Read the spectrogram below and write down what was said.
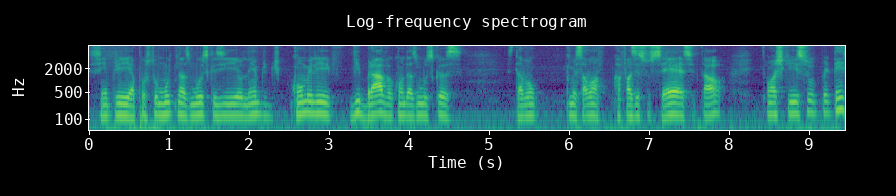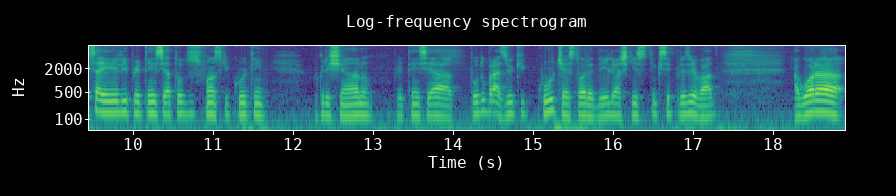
sempre apostou muito nas músicas e eu lembro de como ele vibrava quando as músicas estavam começavam a, a fazer sucesso e tal. Então acho que isso pertence a ele, pertence a todos os fãs que curtem o Cristiano, pertence a todo o Brasil que curte a história dele. Eu acho que isso tem que ser preservado. Agora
